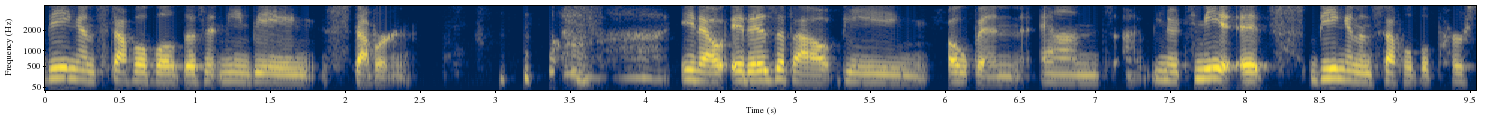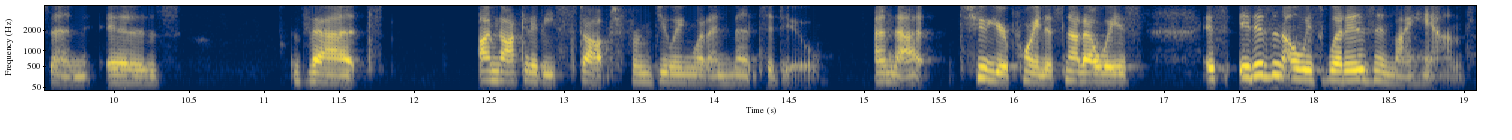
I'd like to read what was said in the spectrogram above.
being unstoppable doesn't mean being stubborn. you know, it is about being open. And, um, you know, to me, it's being an unstoppable person is that I'm not going to be stopped from doing what I'm meant to do. And that, to your point, it's not always, it's, it isn't always what is in my hand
